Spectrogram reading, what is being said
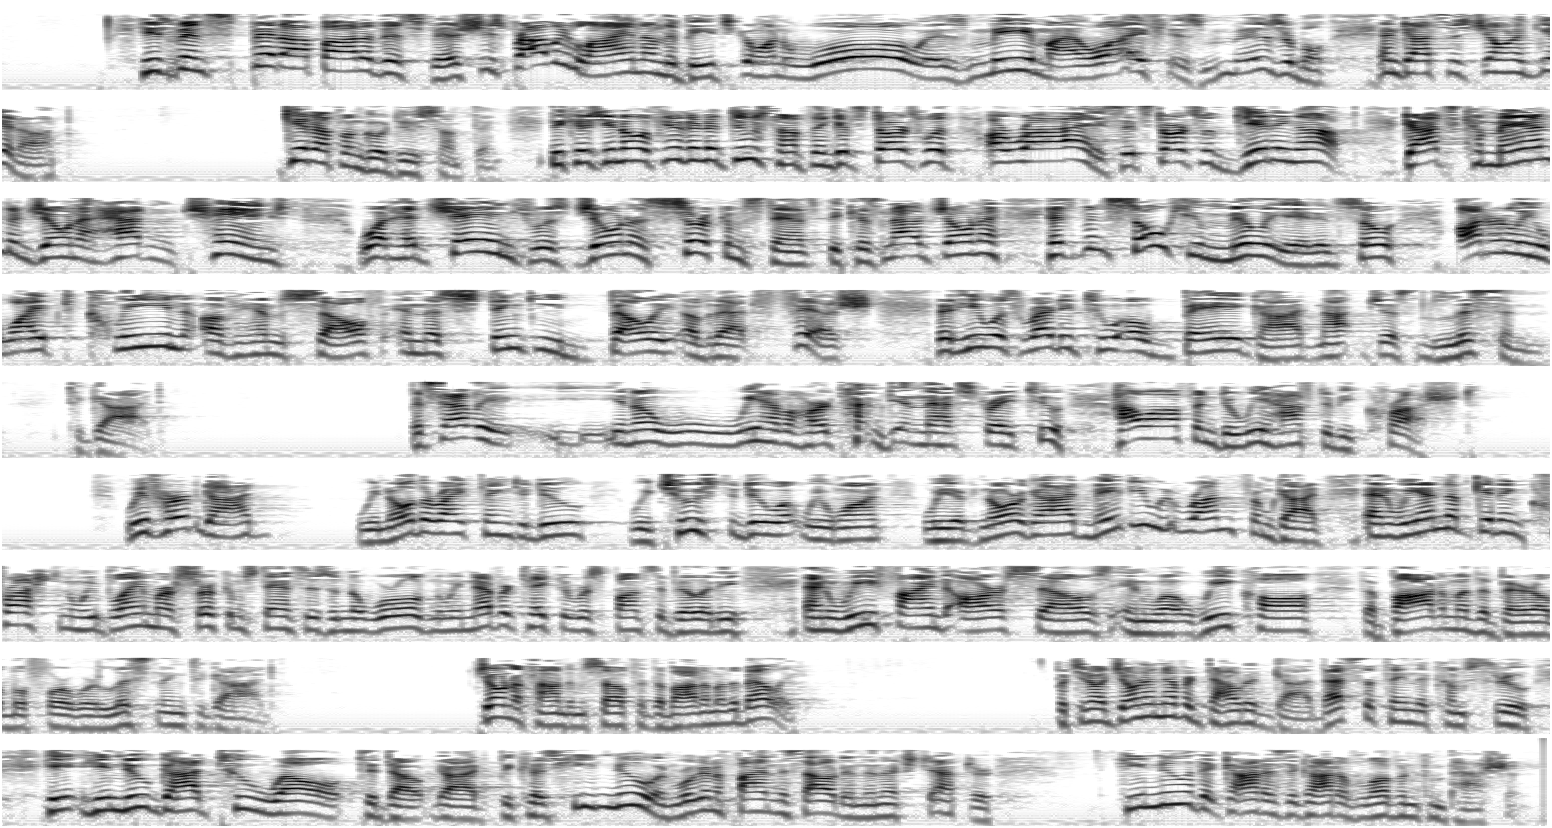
He's been spit up out of this fish. He's probably lying on the beach going, Woe is me, my life is miserable. And God says, Jonah, get up. Get up and go do something. Because you know, if you're going to do something, it starts with arise. It starts with getting up. God's command to Jonah hadn't changed. What had changed was Jonah's circumstance because now Jonah has been so humiliated, so utterly wiped clean of himself in the stinky belly of that fish that he was ready to obey God, not just listen to God. But sadly, you know, we have a hard time getting that straight too. How often do we have to be crushed? We've heard God. We know the right thing to do. We choose to do what we want. We ignore God. Maybe we run from God. And we end up getting crushed and we blame our circumstances in the world and we never take the responsibility. And we find ourselves in what we call the bottom of the barrel before we're listening to God. Jonah found himself at the bottom of the belly. But you know, Jonah never doubted God. That's the thing that comes through. He, he knew God too well to doubt God because he knew, and we're going to find this out in the next chapter, he knew that God is a God of love and compassion.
